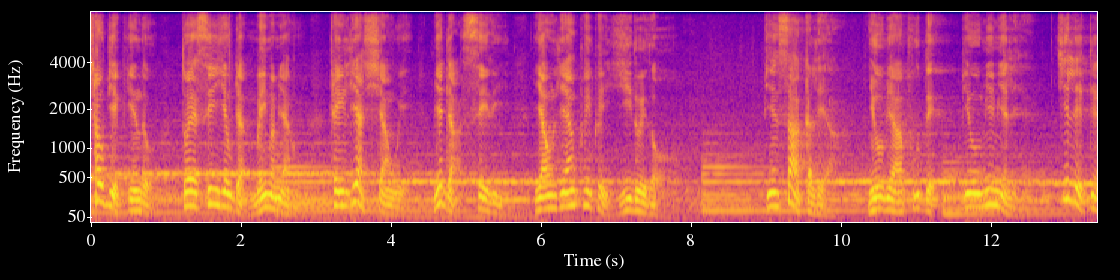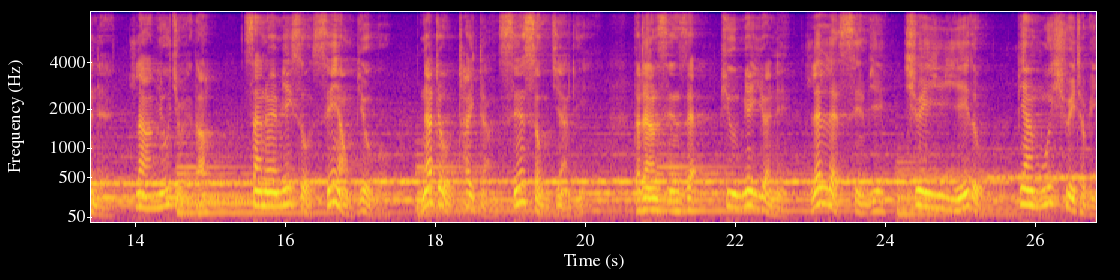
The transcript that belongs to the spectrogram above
၆ပြစ်ကင်းသို့တွယ်စင်းရုပ်တဲ့မိမ့်မမြတ်ဟုထိန်လျက်ရှံဝေမေတ္တာစေသည်ရောင်လျန်းဖိတ်ဖိတ်ရည်သွေးသောပြင်းစကလျာ ညိုပြဖူးတဲ့ပြိုမြင့်မြင့်လေကြစ်လက်တင့်တဲ့လှမျိုးကျွယ်သာစံရွယ်မြိတ်ဆိုဆင်းရောင်ပြုတ်ကိုနတ်တို့ထိုက်တန်ဆင်းစုံကြံသည်တရံစင်ဆက်ဖြူမြင့်ရွက်နဲ့လက်လက်ဆင်ပြေးရွှေရည်ရေးသူပြန်မွေးရွှေတပီ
